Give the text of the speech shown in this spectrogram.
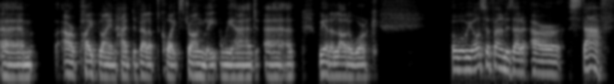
um, our pipeline had developed quite strongly and we had uh, we had a lot of work. But what we also found is that our staff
